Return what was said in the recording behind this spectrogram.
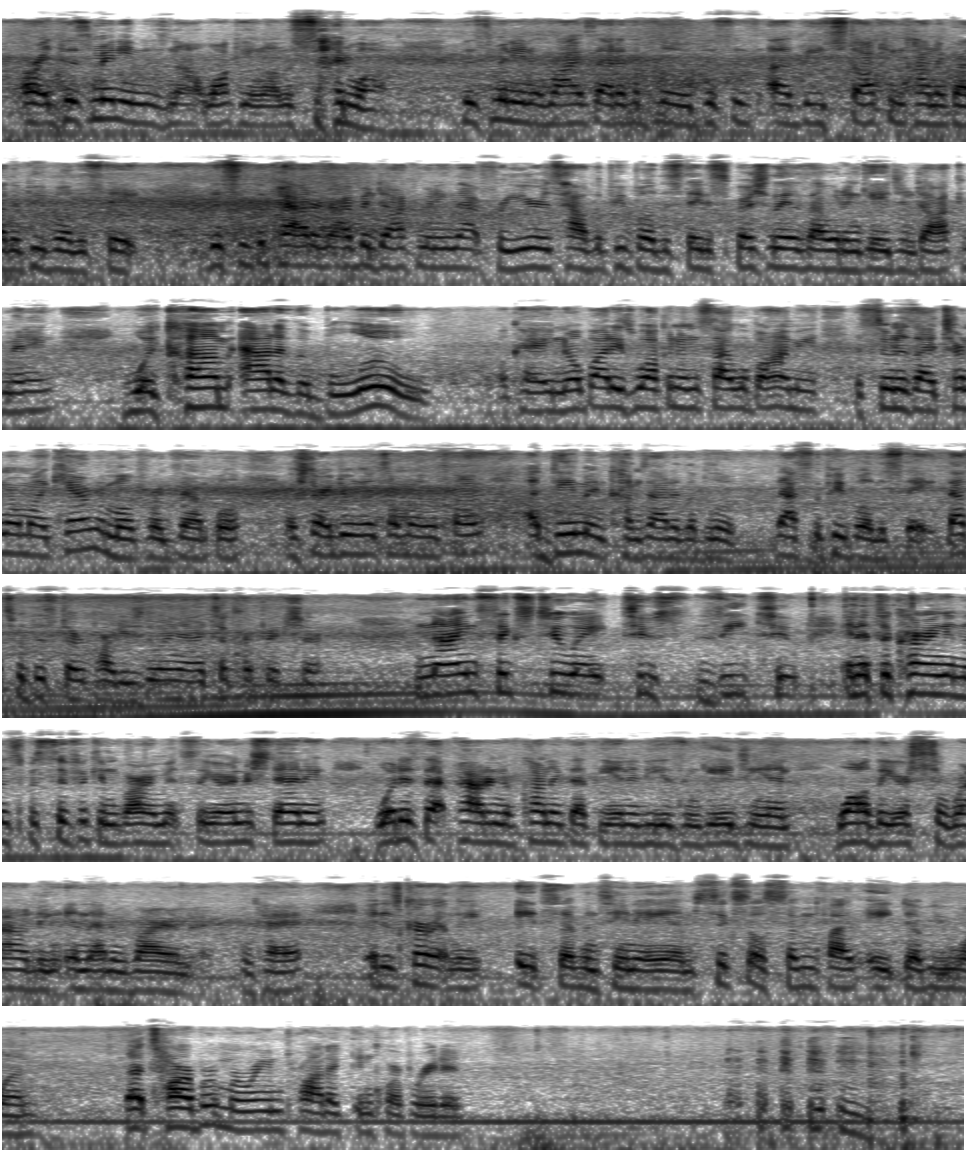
All right, this minion is not walking on the sidewalk. This minion arrives out of the blue. This is uh, the stalking conduct by the people of the state. This is the pattern. I've been documenting that for years, how the people of the state, especially as I would engage in documenting, would come out of the blue Okay, nobody's walking on the sidewalk behind me. As soon as I turn on my camera mode, for example, or start doing this on my phone, a demon comes out of the blue. That's the people of the state. That's what this third party is doing, and I took her picture. 96282Z2, and it's occurring in the specific environment, so you're understanding what is that pattern of conduct that the entity is engaging in while they are surrounding in that environment. Okay, it is currently 8:17 a.m. 60758W1. That's Harbor Marine Product Incorporated.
